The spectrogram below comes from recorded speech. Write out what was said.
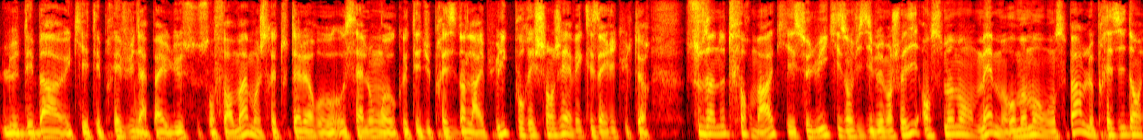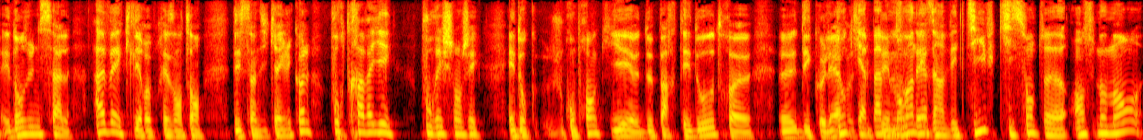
Le débat euh, qui était prévu n'a pas eu lieu sous son format. Moi, je serai tout à l'heure au, au salon aux côtés du président de la République pour échanger avec les agriculteurs sous un autre format qui est celui qu'ils ont visiblement choisi. En ce moment, même au moment où on se parle, le président est dans une salle avec les représentants des syndicats agricoles pour travailler pour échanger. Et donc, je comprends qu'il y ait de part et d'autre euh, euh, des colères Donc il n'y a pas besoin des invectives qui sont euh, en ce moment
